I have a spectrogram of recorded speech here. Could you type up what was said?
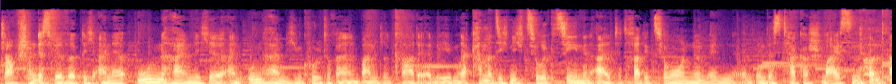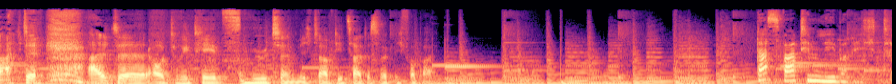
ich glaube schon, dass wir wirklich eine unheimliche, einen unheimlichen kulturellen Wandel gerade erleben. Da kann man sich nicht zurückziehen in alte Traditionen, in, in, in das Tacker schmeißen und alte, alte Autoritätsmythen. Ich glaube, die Zeit ist wirklich vorbei. Das war Tim Leberecht.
